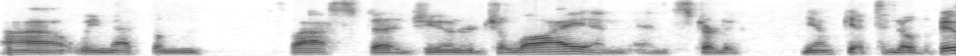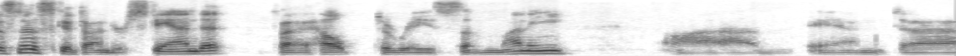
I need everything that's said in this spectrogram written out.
Uh, we met them last uh, June or July and, and started, you know, get to know the business, get to understand it, to help to raise some money. Um, and uh,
